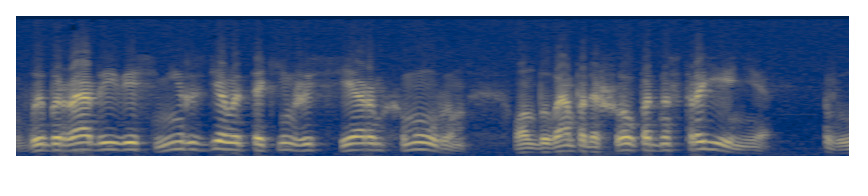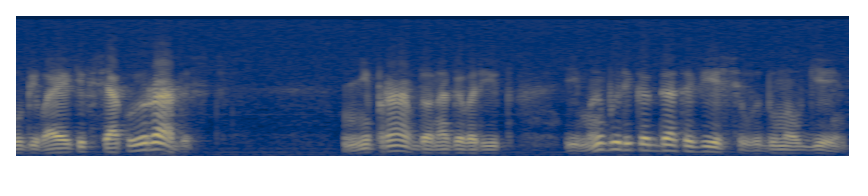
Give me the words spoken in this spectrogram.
Вы бы рады и весь мир сделать таким же серым, хмурым. Он бы вам подошел под настроение. Вы убиваете всякую радость». «Неправду она говорит, и мы были когда-то веселы», — думал Гейнс.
